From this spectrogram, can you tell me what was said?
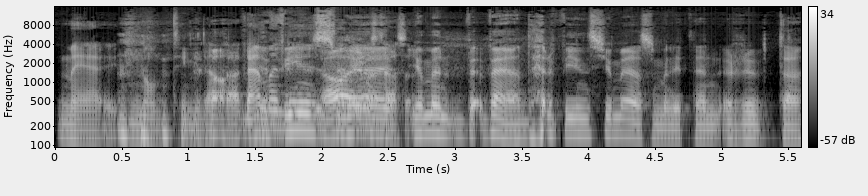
med någonting i detta? ja, Nej, det finns, det ja, alltså. ja, men väder finns ju med som en liten ruta i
